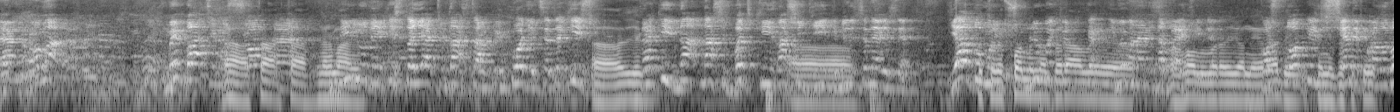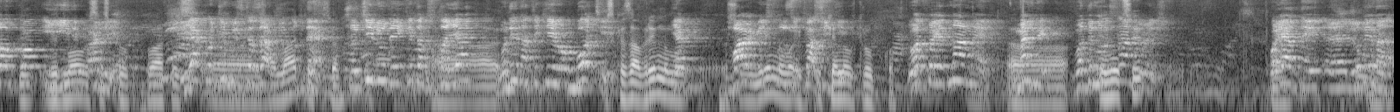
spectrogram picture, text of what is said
Е, Громада, ми бачимо, А, що так, е, ті люди, які стоять у нас там приходять, це такі ж, А, як- такі на, наші батьки, наші діти, міліціонери, все. Я думаю, що набирали не голову районної ради, який не ще не захотів проливав кров і її спілкуватися, Я хотів би сказати, одне, що ті люди, які там стоять, вони на такій роботі, Сказав Рівному, як що в армії і кинув трубку. І от перед нами Мельник Вадим Олександрович, порядний е, людина,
